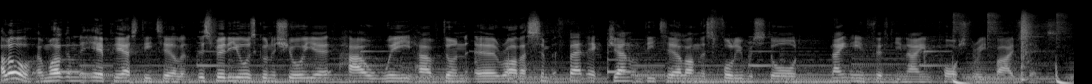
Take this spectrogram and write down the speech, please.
Hello and welcome to APS Detailing. This video is going to show you how we have done a rather sympathetic, gentle detail on this fully restored 1959 Porsche 356.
